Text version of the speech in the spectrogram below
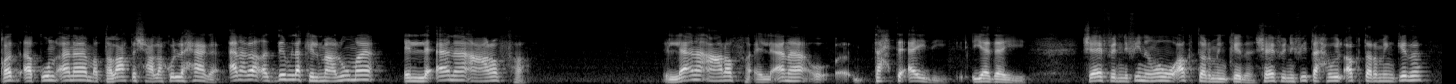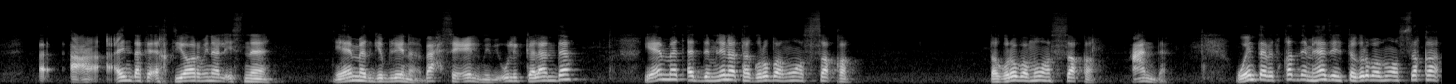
قد أكون أنا ما طلعتش على كل حاجة. أنا بقدم لك المعلومة اللي أنا أعرفها. اللي أنا أعرفها اللي أنا تحت أيدي يدي. شايف إن في نمو أكتر من كده؟ شايف إن في تحويل أكتر من كده؟ عندك اختيار من الاثنان يا إما تجيب لنا بحث علمي بيقول الكلام ده يا إما تقدم لنا تجربة موثقة تجربة موثقة عندك وأنت بتقدم هذه التجربة الموثقة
